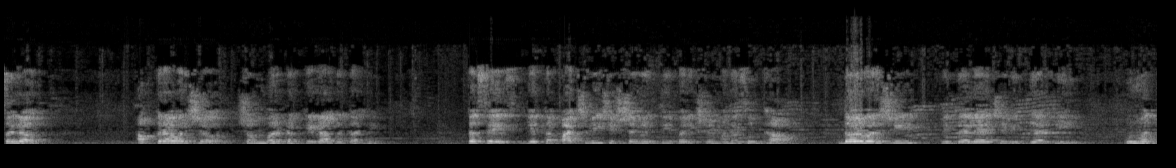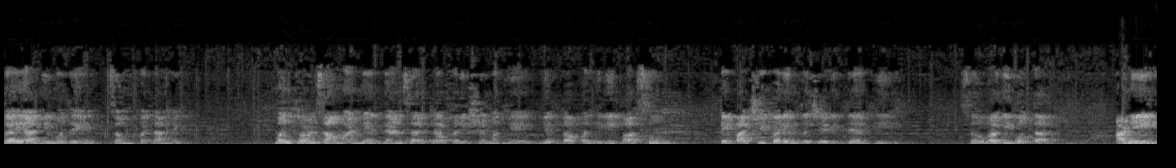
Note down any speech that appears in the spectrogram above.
सलग अकरा वर्ष शंभर टक्के लागत आहे. तसेच इयत्ता पाचवी शिष्यवृत्ती परीक्षेमध्ये सुद्धा दरवर्षी विद्यालयाचे विद्यार्थी गुणवत्ता यादीमध्ये चमकत आहेत. मंथन सामान्य ज्ञान सारख्या परीक्षेमध्ये इयत्ता पहिलीपासून ते पाचवी पर्यंतचे विद्यार्थी सहभागी होतात. आणि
